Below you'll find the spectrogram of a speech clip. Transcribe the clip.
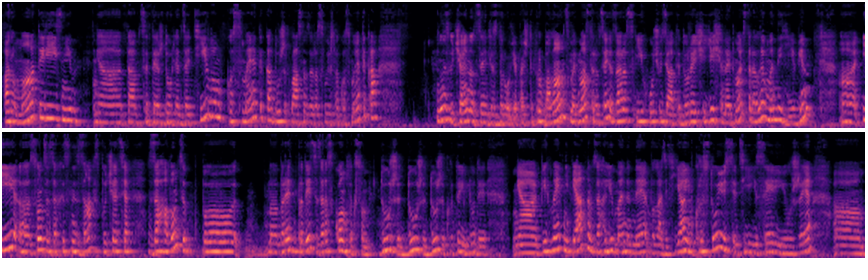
аромати різні. Так, це теж догляд за тілом, косметика, дуже класна зараз вийшла косметика. Ну, звичайно, це для здоров'я. Бачите, про баланс, медмастер, це я зараз і хочу взяти. До речі, є ще медмастер, але в мене є він. А, і е, сонцезахисний захист, получається, загалом це продається зараз комплексом. Дуже, дуже, дуже крутий люди. Е, Пігментні п'ятна взагалі в мене не вилазять. Я їм користуюся цією серією вже. е,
